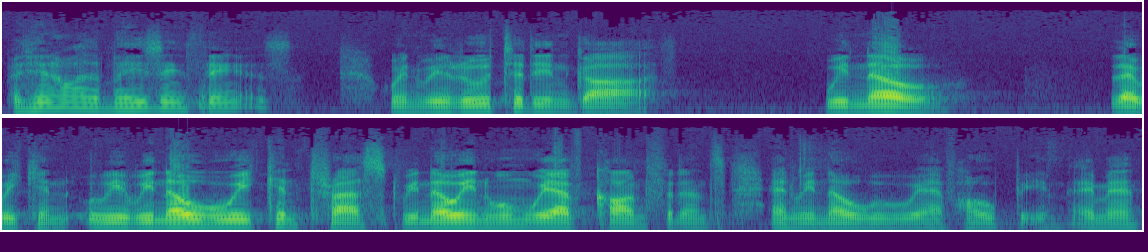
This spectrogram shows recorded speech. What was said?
But you know what the amazing thing is? When we're rooted in God, we know that we can we, we know who we can trust, we know in whom we have confidence, and we know who we have hope in. Amen.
